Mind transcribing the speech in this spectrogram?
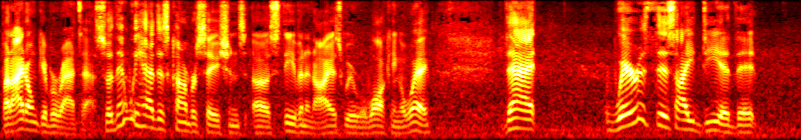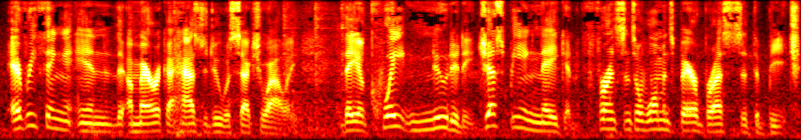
but I don't give a rat's ass. So then we had this conversation, uh, Stephen and I, as we were walking away, that where is this idea that everything in America has to do with sexuality? They equate nudity, just being naked. For instance, a woman's bare breasts at the beach.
